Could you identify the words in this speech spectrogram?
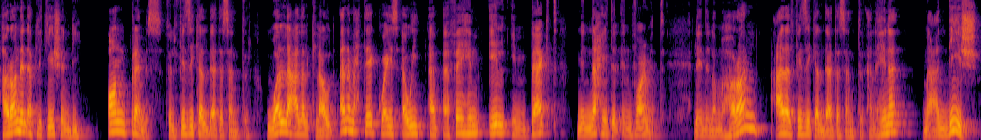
ه run ال application دي on premise في ال physical data center ولا على ال cloud أنا محتاج كويس قوي أبقى فاهم إيه ال impact من ناحية ال environment لأن لما ه run على ال physical data center أنا هنا ما عنديش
